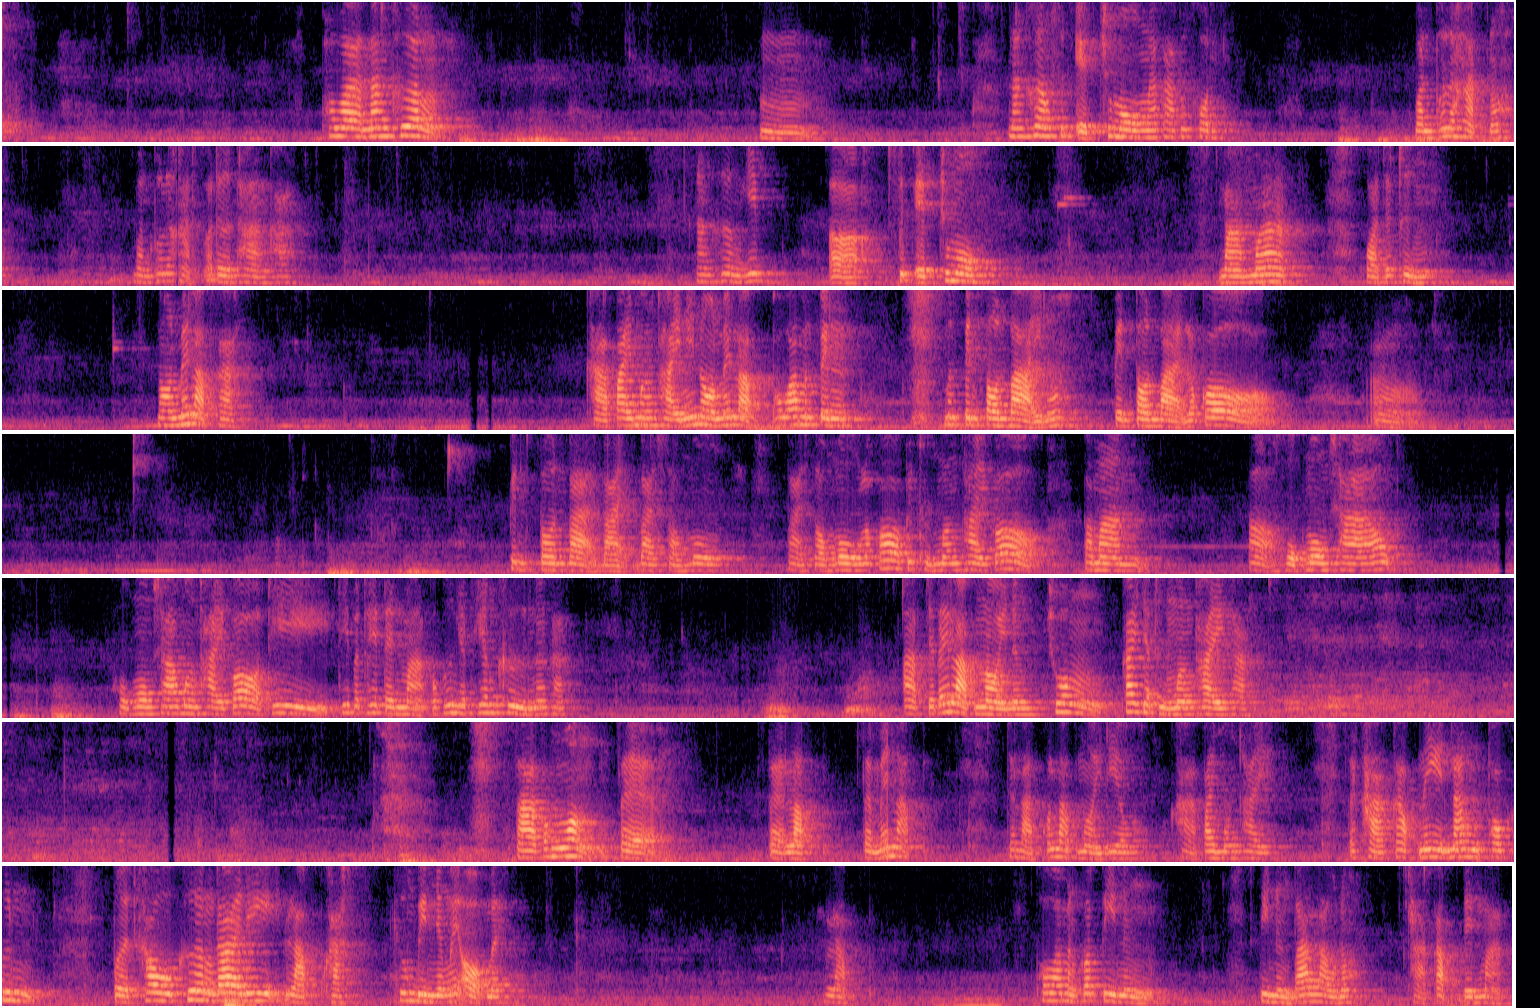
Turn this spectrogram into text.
เพราะว่านั่งเครื่อง อืม นั่งเครื่อง11ชั่วโมงนะคะทุกคน วันพฤหัสเนาะ วันพฤหัสก็เดินทางค่ะ นั่งเครื่องยิบเอ่อ11ชั่วโมง นานมาก กว่าจะถึง นอนไม่หลับค่ะ ขาไปเมืองไทยนี่นอนไม่หลับ เพราะว่ามันเป็น มันเป็นตอนบ่ายเนาะ เป็นตอนบ่ายแล้วก็เอ่อ เป็นตอนบ่ายบ่ายบ่ายสองโมงบ่ายสองโมงแล้วก็ไปถึงเมืองไทยก็ประมาณหกโมงเช้าหกโมงเช้าเมืองไทยก็ที่ที่ประเทศเดนมาร์กก็เพิ่งจะเที่ยงคืนนะคะ อาจจะได้หลับหน่อยหนึ่งช่วงใกล้จะถึงเมืองไทยค่ะ ตาก็ง่วง แต่แต่หลับแต่ไม่หลับ จะหลับก็หลับหน่อยเดียว ขาไปเมืองไทย แต่ขากลับนี่นั่งพอขึ้น เปิดเข้าเครื่องได้นี่หลับค่ะ เครื่องบินยังไม่ออกเลย หลับ เพราะว่ามันก็ตีหนึ่งตีหนึ่งบ้านเราเนาะขากลับเดนมาร์ก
